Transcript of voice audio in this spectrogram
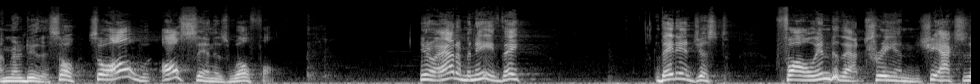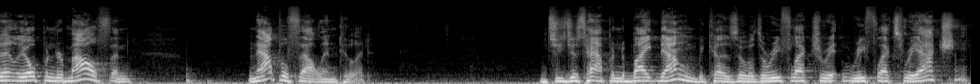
I'm going to do this. So, so all, all sin is willful. You know, Adam and Eve, they, they didn't just fall into that tree and she accidentally opened her mouth and an apple fell into it. And she just happened to bite down because it was a reflex, re- reflex reaction.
